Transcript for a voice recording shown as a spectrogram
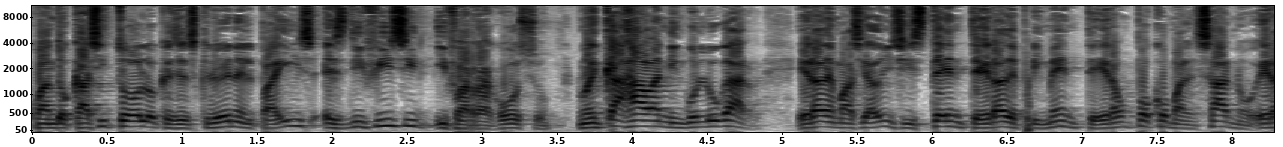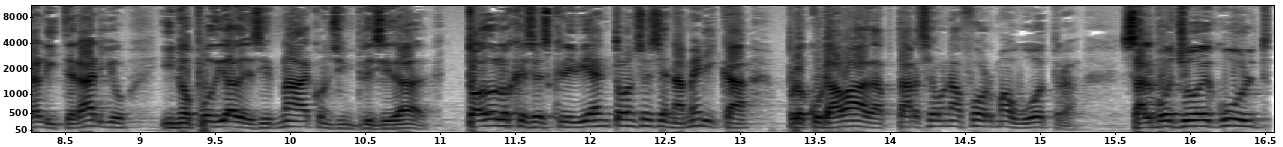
cuando casi todo lo que se escribe en el país es difícil y farragoso. No encajaba en ningún lugar, era demasiado insistente, era deprimente, era un poco malsano, era literario y no podía decir nada con simplicidad. Todo lo que se escribía entonces en América procuraba adaptarse a una forma u otra. Salvo Joe Gould,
